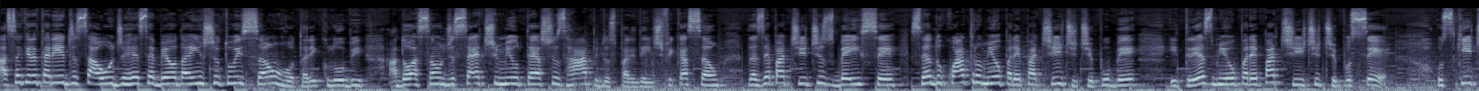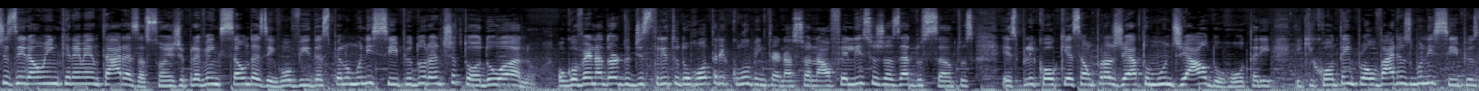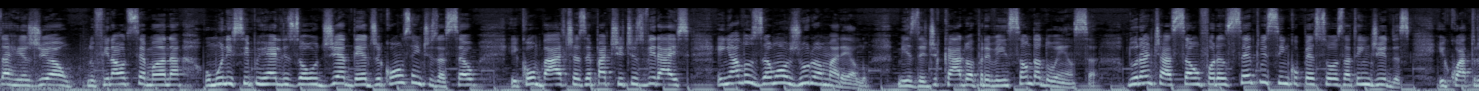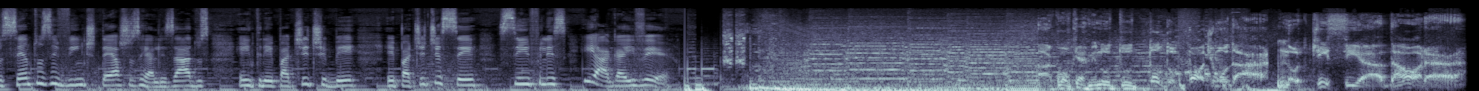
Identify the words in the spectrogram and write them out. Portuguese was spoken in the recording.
A Secretaria de Saúde recebeu da instituição Rotary Club a doação de 7 mil testes rápidos para identificação das hepatites B e C, sendo 4 mil para hepatite tipo B e 3 mil para hepatite tipo C. Os kits irão incrementar as ações de prevenção desenvolvidas pelo município durante todo o ano. O governador do distrito do Rotary Club Internacional, Felício José dos Santos, explicou que esse é um projeto mundial do Rotary e que contemplou vários municípios da região região. No final de semana, o município realizou o Dia D de conscientização e combate às hepatites virais, em alusão ao Juro Amarelo, mês dedicado à prevenção da doença. Durante a ação, foram 105 pessoas atendidas e 420 testes realizados entre hepatite B, hepatite C, sífilis e HIV. A qualquer minuto, tudo pode mudar. Notícia da hora.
